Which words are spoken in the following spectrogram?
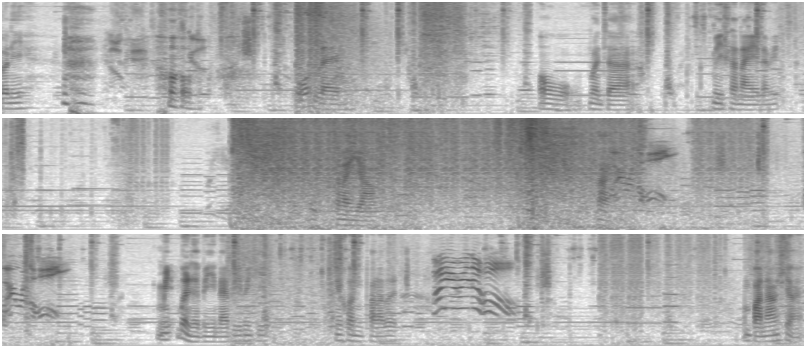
วันนี้ โอ้โหโคตรแรง โอ้เหมือนจะมีสไนด์นะพี่โอ้สไนด์ยาวใช่มีเหมือนจะมีนะพี่เมื่อกี้ มีคนปาระเบิดผมปาน้ำเขียวให้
